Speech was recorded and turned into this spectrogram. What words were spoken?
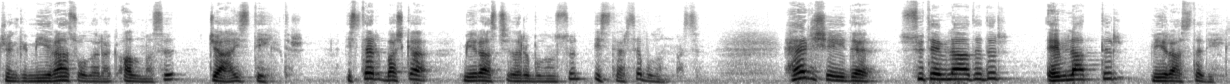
Çünkü miras olarak alması caiz değildir. İster başka mirasçıları bulunsun, isterse bulunmasın. Her şeyde süt evladıdır, evlattır, mirasta değil.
